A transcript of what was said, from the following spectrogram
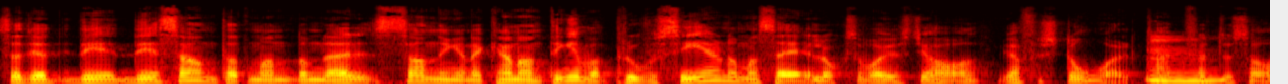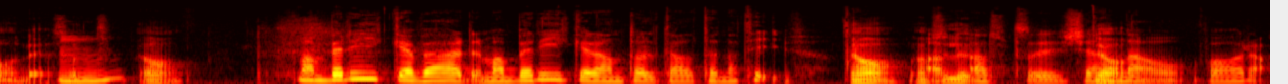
Så det, det, det är sant att man, de där sanningarna kan antingen vara provocerande om man säger, eller också vara just ja, jag förstår, tack Mm. för att du sa det. Så att, ja. Man berikar världen, man berikar antalet alternativ. ja, absolut. Att, att känna Ja. och vara.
